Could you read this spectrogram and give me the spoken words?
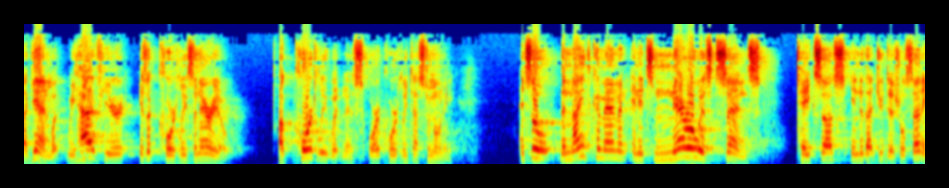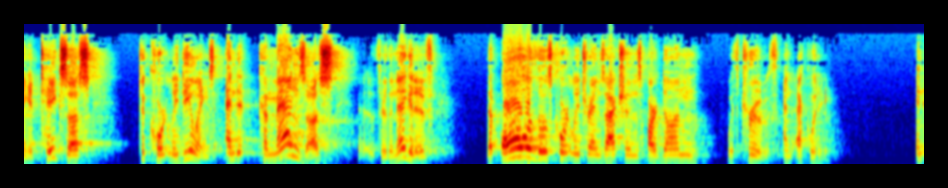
Again, what we have here is a courtly scenario, a courtly witness or a courtly testimony. And so the ninth commandment, in its narrowest sense, takes us into that judicial setting. It takes us to courtly dealings. And it commands us, uh, through the negative, that all of those courtly transactions are done with truth and equity. In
